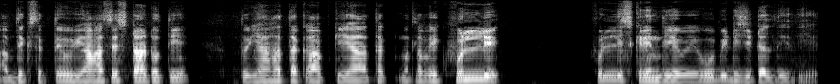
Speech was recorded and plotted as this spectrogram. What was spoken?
आप देख सकते हो, यहाँ से स्टार्ट होती है तो यहाँ तक आपके, यहाँ तक मतलब एक फुल्ली फुल्ली स्क्रीन दिए हुए, वो भी डिजिटल दे दिए।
